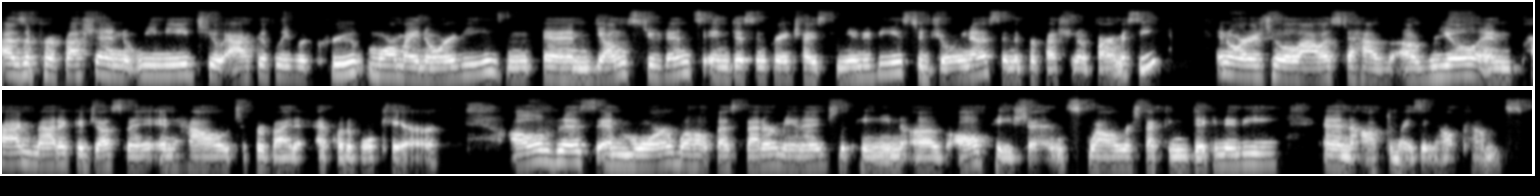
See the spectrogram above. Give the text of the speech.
as a profession, we need to actively recruit more minorities and, and, young students in disenfranchised communities to join us in the profession of pharmacy in order to allow us to have a real and pragmatic adjustment in how to provide equitable care. All of this and more will help us better manage the pain of all patients while respecting dignity and optimizing outcomes.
